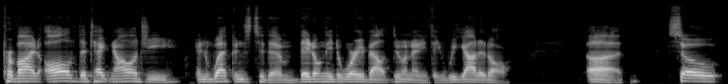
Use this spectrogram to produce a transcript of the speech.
provide all of the technology and weapons to them. They don't need to worry about doing anything. We got it all. Uh, so,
